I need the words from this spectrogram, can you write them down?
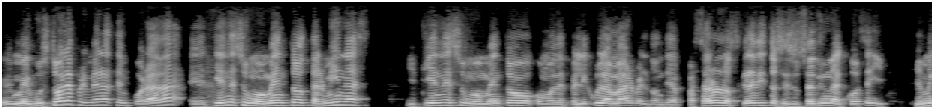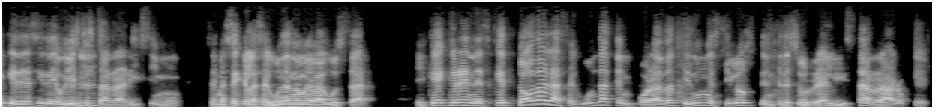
eh, me gustó la primera temporada, eh, tiene su momento, terminas y tiene su momento como de película Marvel, donde pasaron los créditos y sucede una cosa y yo me quedé así de, oye, esto está rarísimo. Se me hace que la segunda no me va a gustar. ¿Y qué creen? Es que toda la segunda temporada tiene un estilo entre surrealista, raro, que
